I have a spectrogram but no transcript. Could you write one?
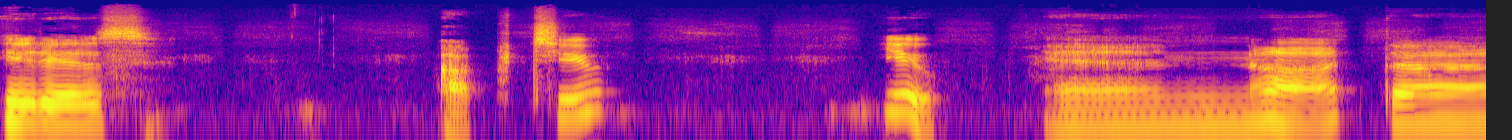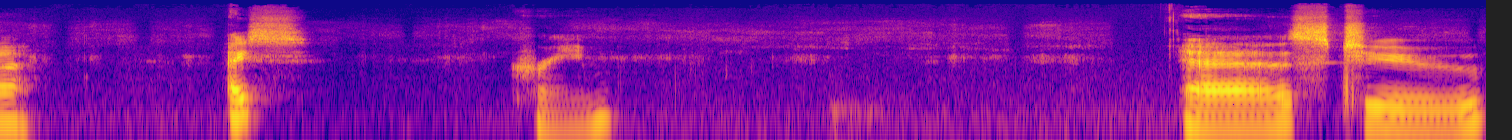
It is up to you and not the ice cream as to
